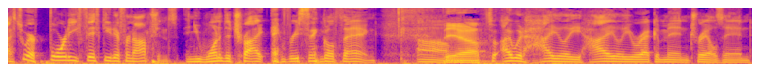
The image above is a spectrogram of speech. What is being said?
I swear 40, 50 different options, and you wanted to try every single thing. Um, Yeah. So I would highly, highly recommend Trails End.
